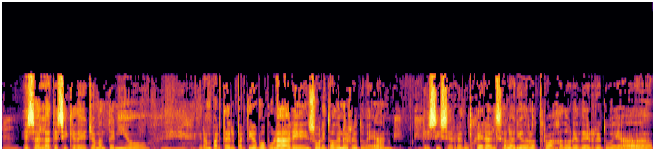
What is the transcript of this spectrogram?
Mm. Esa es la tesis que de hecho ha mantenido eh, gran parte del Partido Popular, sobre todo en RTVA, ¿no? que si se redujera el salario de los trabajadores de RTVA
